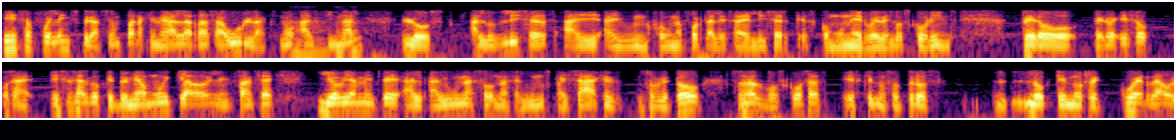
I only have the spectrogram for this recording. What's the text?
esa fue la inspiración para generar la raza Urlax, ¿no? Al final, los a los Lizards hay, hay un, una fortaleza de Lizard que es como un héroe de los Corins, pero, pero eso, o sea, eso es algo que tenía muy clavado en la infancia y obviamente algunas zonas, algunos paisajes, sobre todo zonas boscosas, es que nosotros lo que nos recuerda o,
